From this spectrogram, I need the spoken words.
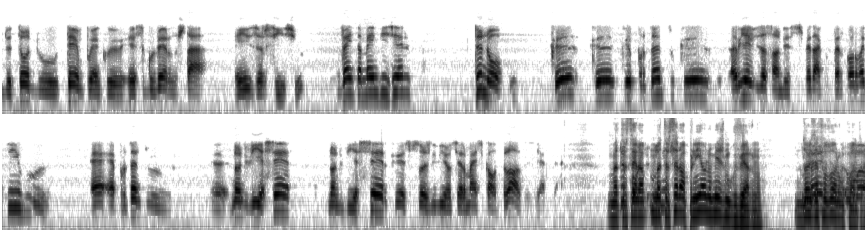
de, todo o tempo em que esse governo está em exercício, vem também dizer de novo que, que, que portanto, que a realização desse espetáculo performativo é, é portanto, eh, não devia ser, não devia ser, que as pessoas deviam ser mais cautelosas, etc. Uma terceira, uma terceira opinião no mesmo governo. Dois a favor, um contra.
